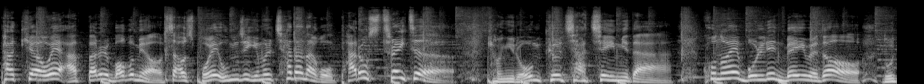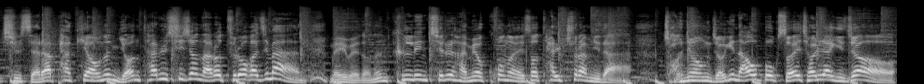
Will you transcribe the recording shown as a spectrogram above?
파키아오의 앞발을 막으며 사우스포의 움직임을 차단하고 바로 스트레이트. 경이로움 그 자체입니다. 코너에 몰린 메이웨더 놓칠세라 파키아오는 연타를 시전하러 들어가지만 메이웨더는 클린치를 하며 코너에서 탈출합니다. 전형적인 아웃복서의 전략이죠.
